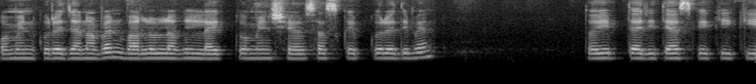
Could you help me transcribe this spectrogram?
কমেন্ট করে জানাবেন। ভালো লাগলে লাইক কমেন্ট শেয়ার সাবস্ক্রাইব করে দিবেন। তো ইফতারিতে আজকে কি কি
